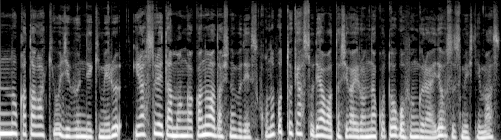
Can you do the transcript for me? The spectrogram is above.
分の肩書きを自分で決めるイラストレーター漫画家の足立信です。このポッドキャストでは私がいろんなことを5分ぐらいでお勧めしています。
